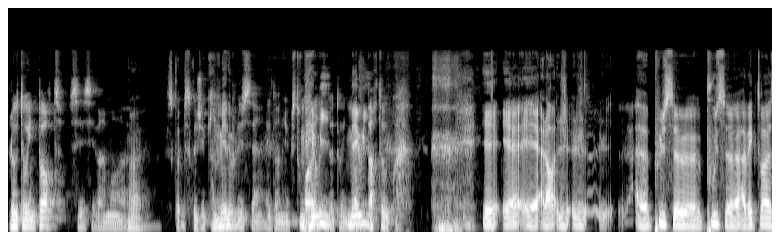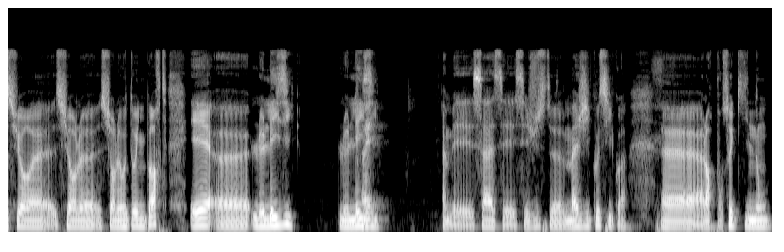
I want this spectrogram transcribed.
l'auto-import, c'est vraiment euh, ce que j'ai kiffé le plus. Hein, et dans Nux 3, il y a l'auto-import partout. Quoi. Et, et, alors, je, euh, plus euh, pousse avec toi sur, sur le, sur le auto-import et le lazy. Le lazy. Ah, mais ça, c'est juste euh, magique aussi, quoi. Euh, alors, pour ceux qui n'ont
